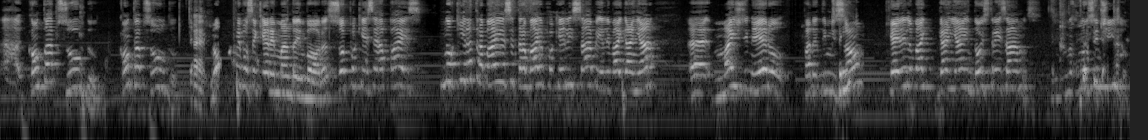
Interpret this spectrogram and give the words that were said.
Uh, conta absurdo, conta absurdo. É. Não porque você quer mandar embora, só porque esse rapaz não quer trabalhar esse trabalho porque ele sabe, ele vai ganhar é, mais dinheiro para demissão Sim. que ele vai ganhar em dois, três anos. No, no sentido.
